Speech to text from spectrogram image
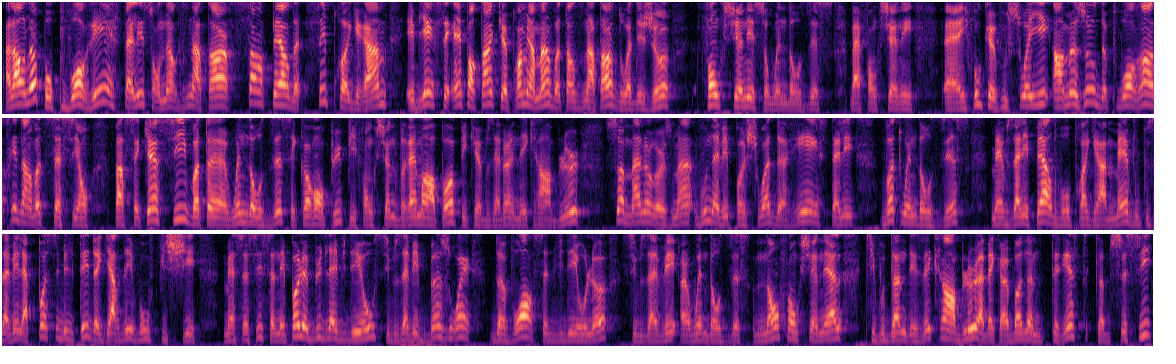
Alors là, pour pouvoir réinstaller son ordinateur sans perdre ses programmes, eh bien, c'est important que premièrement, votre ordinateur doit déjà fonctionner sur Windows 10. Ben, fonctionner. Euh, il faut que vous soyez en mesure de pouvoir rentrer dans votre session. Parce que si votre euh, Windows 10 est corrompu puis fonctionne vraiment pas puis que vous avez un écran bleu, ça malheureusement, vous n'avez pas le choix de réinstaller votre Windows 10, mais vous allez perdre vos programmes. Mais vous avez la possibilité de garder vos fichiers. Mais ceci, ce n'est pas le but de la vidéo. Si vous avez besoin de voir cette vidéo-là, si vous avez un Windows 10 non fonctionnel qui vous donne des écrans bleus avec un bonhomme triste comme ceci,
